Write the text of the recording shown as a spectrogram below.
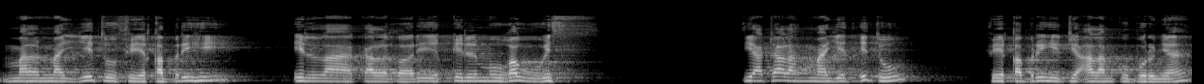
mal mayyitu fi qabrihi illa kal ghariqil mughawwis tiadalah mayit itu fi qabrihi di alam kuburnya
